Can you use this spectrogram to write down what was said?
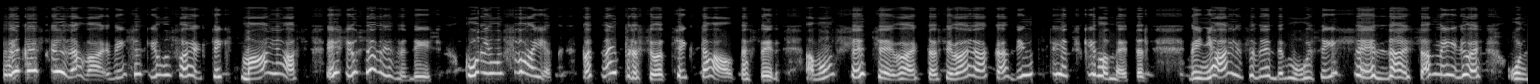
Vienkārši piedāvāju. Viņš saka, jums vajag tikt mājās. Es jūs aizvedīšu. Kur jums vajag? Pat neprasot, cik tālu tas ir. A mums secēja, vajag tas ir vairāk kā 25 km. Viņa aizveda mūs, izsēdināja, samīļoja un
